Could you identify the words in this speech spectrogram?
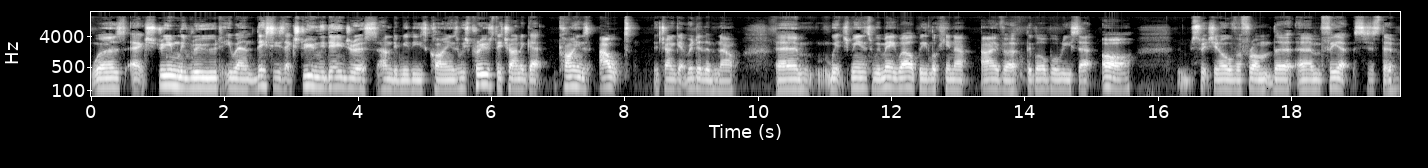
was extremely rude. He went, "This is extremely dangerous," handing me these coins, which proves they're trying to get coins out. They're trying to get rid of them now, um, which means we may well be looking at either the global reset or switching over from the um, fiat system,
